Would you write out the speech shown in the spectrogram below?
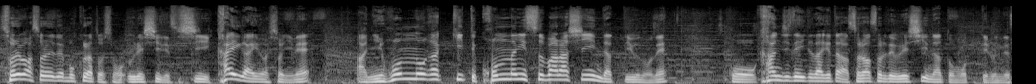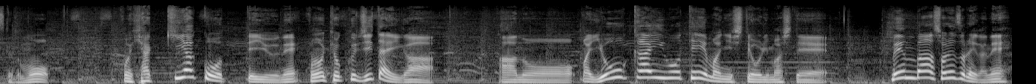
それはそれで僕らとしても嬉しいですし海外の人にねあ日本の楽器ってこんなに素晴らしいんだっていうのをねこう感じていただけたらそれはそれで嬉しいなと思ってるんですけどもこの「百鬼夜行」っていうねこの曲自体があのーまあ、妖怪をテーマにしておりましてメンバーそれぞれがね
